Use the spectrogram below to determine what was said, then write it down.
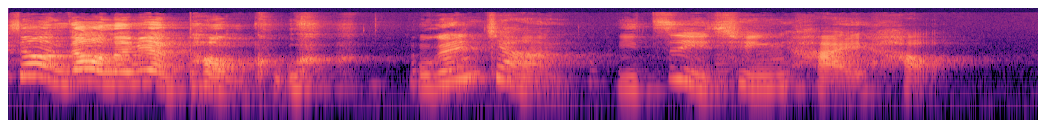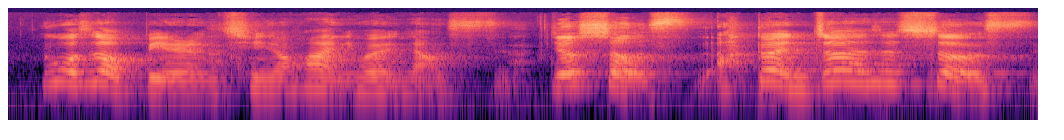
所以你知道我那边很痛苦。我跟你讲，你自己清还好，如果是有别人亲的话，你会很想死。你就社死啊！对你真的是社死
